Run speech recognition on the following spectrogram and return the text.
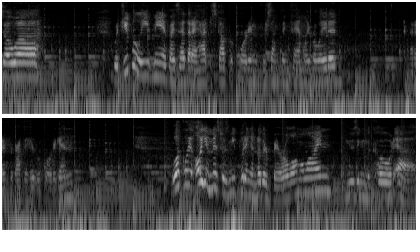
So, uh... Would you believe me if I said that I had to stop recording for something family-related? And that I forgot to hit record again. Luckily, all you missed was me putting another barrel on the line using the code uh,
